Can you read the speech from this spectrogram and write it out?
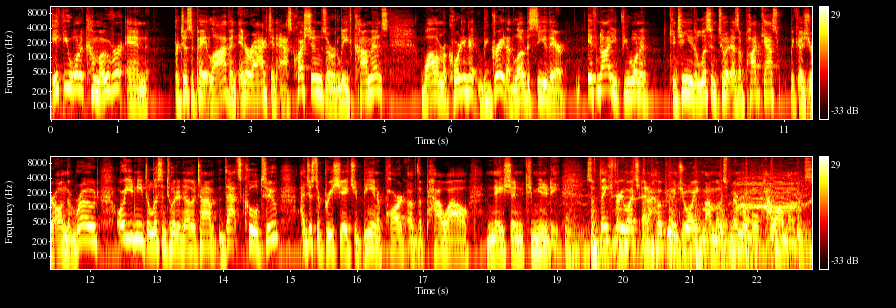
if you want to come over and participate live and interact and ask questions or leave comments while I'm recording it, be great. I'd love to see you there. If not, if you want to continue to listen to it as a podcast because you're on the road or you need to listen to it another time, that's cool too. I just appreciate you being a part of the Powwow Nation community. So thank you very much, and I hope you enjoy my most memorable powwow moments.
